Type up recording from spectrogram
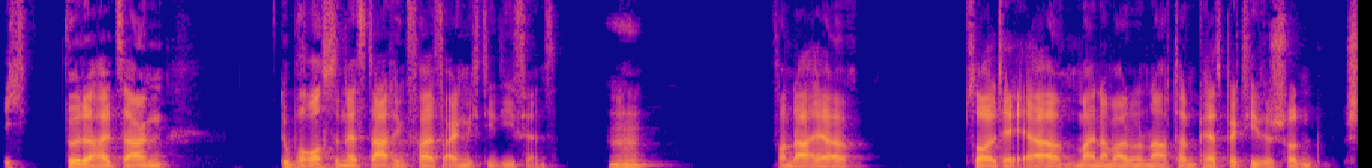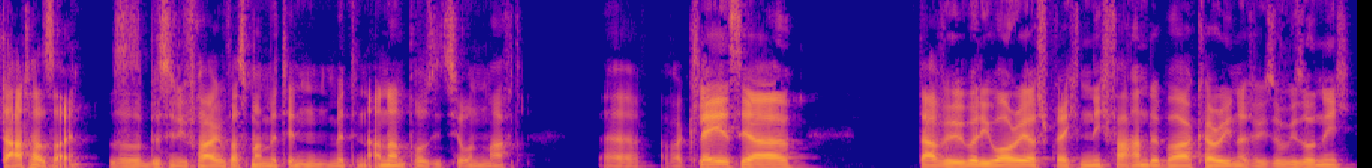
ich würde halt sagen, du brauchst in der Starting Five eigentlich die Defense. Mhm. Von daher sollte er meiner Meinung nach dann perspektivisch schon Starter sein. Das ist ein bisschen die Frage, was man mit den, mit den anderen Positionen macht. Äh, aber Clay ist ja, da wir über die Warriors sprechen, nicht verhandelbar. Curry natürlich sowieso nicht.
